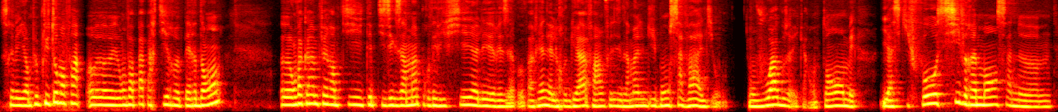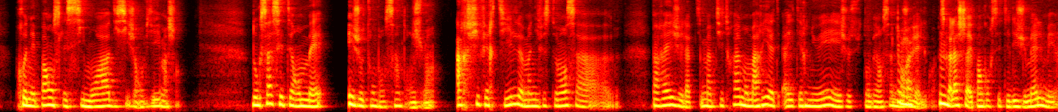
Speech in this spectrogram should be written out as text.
se réveiller un peu plus tôt, mais enfin euh, on va pas partir euh, perdant. Euh, on va quand même faire un petit, des petits examens pour vérifier les réserves ovariennes. Elle regarde, enfin on fait des examens, elle dit bon ça va, elle dit on, on voit que vous avez 40 ans, mais il y a ce qu'il faut. Si vraiment ça ne prenait pas, on se laisse 6 mois d'ici janvier, machin. Donc ça c'était en mai et je tombe enceinte en juin. Archi fertile, manifestement ça Pareil, j'ai la petite, ma petite frère, mon mari a, a éternué et je suis tombée enceinte de Ouais. jumelles. Quoi. Parce que là, je savais pas encore c'était des jumelles, mais euh,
